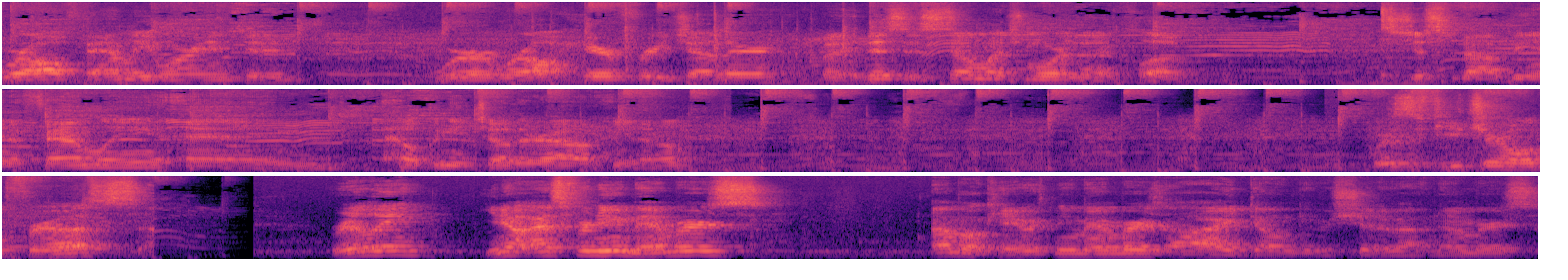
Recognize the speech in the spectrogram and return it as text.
We're all family oriented. We're, we're all here for each other. But this is so much more than a club. It's just about being a family and helping each other out, you know. What does the future hold for us? Really? You know, as for new members, I'm okay with new members. I don't give a shit about numbers.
